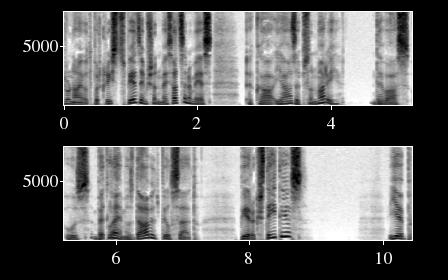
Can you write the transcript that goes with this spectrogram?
runājot par Kristus piedzimšanu, mēs atceramies, kā Jāzeps un Marija devās uz Betlēmu, uz Dāvidu pilsētu, pierakstīties, jeb,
